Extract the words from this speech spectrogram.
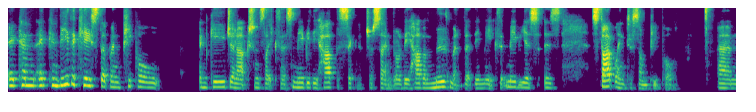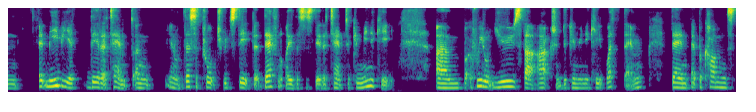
it can it can be the case that when people engage in actions like this, maybe they have the signature sound or they have a movement that they make that maybe is is startling to some people. Um, it may be a, their attempt, and you know, this approach would state that definitely this is their attempt to communicate. Um, but if we don't use that action to communicate with them, then it becomes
